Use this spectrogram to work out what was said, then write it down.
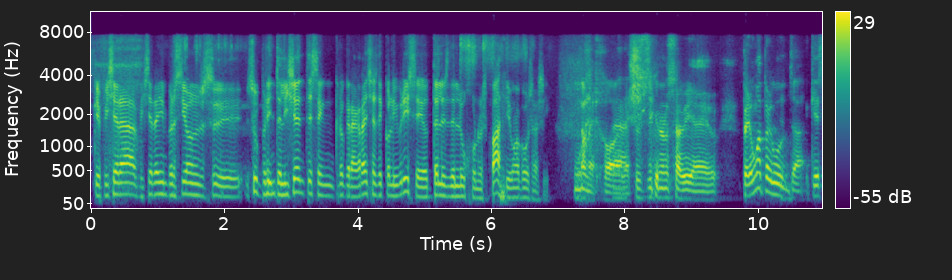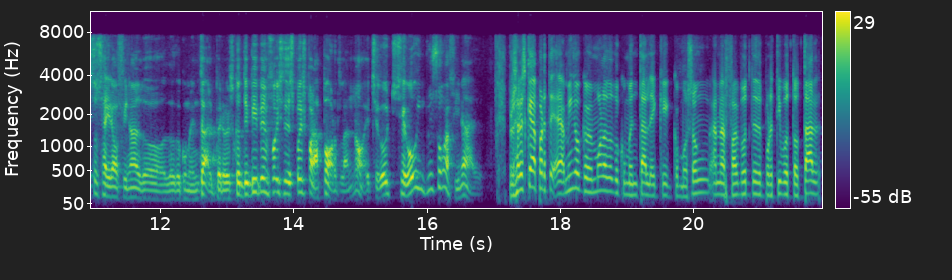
que fixera fixera inversións eh, super intelixentes en creo que era granxas de colibrís e hoteles de lujo no espacio, unha cousa así. Non me jodas, eso sí que non sabía eu. Pero unha pregunta, que isto sairá ao final do, do documental, pero Scottie Pippen foise despois para Portland, non? E chegou, chegou incluso a unha final. Pero sabes que aparte, a mí o que me mola do documental é que como son analfabeto deportivo total,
